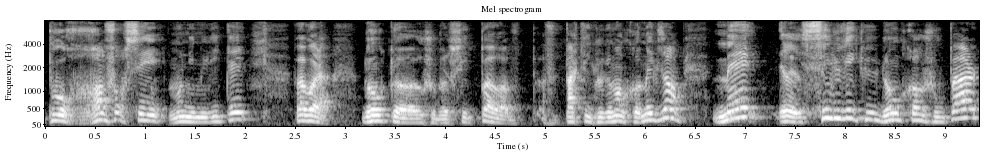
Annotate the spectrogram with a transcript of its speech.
pour renforcer mon immunité. Enfin voilà. Donc, euh, je ne me cite pas particulièrement comme exemple, mais euh, c'est du vécu. Donc, quand je vous parle,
